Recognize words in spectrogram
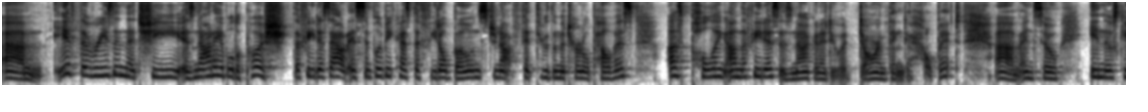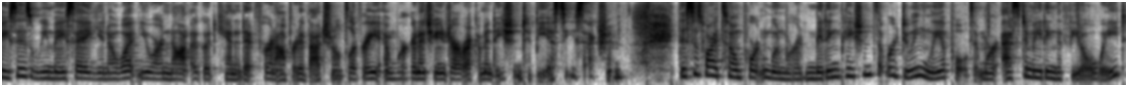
Um, if the reason that she is not able to push the fetus out is simply because the fetal bones do not fit through the maternal pelvis, us pulling on the fetus is not going to do a darn thing to help it. Um, and so in those cases, we may say, you know what, you are not a good candidate for an operative vaginal delivery, and we're going to change our recommendation recommendation to be a C section. This is why it's so important when we're admitting patients that we're doing Leopold's and we're estimating the fetal weight,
